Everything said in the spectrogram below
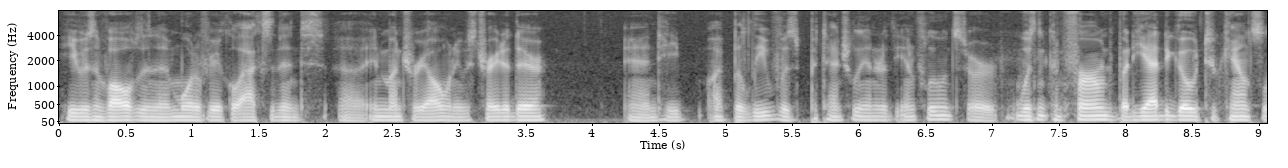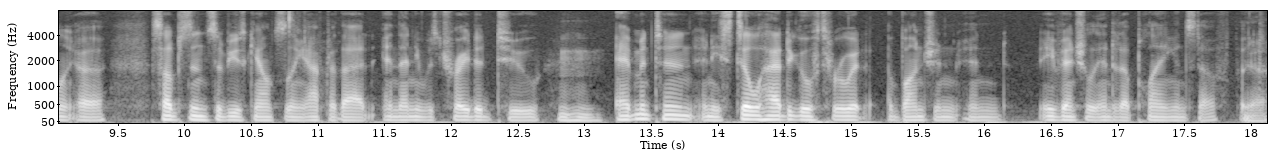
He was involved in a motor vehicle accident uh, in Montreal when he was traded there, and he I believe was potentially under the influence or wasn't confirmed, but he had to go to counseling, uh, substance abuse counseling after that, and then he was traded to Mhm. Edmonton, and he still had to go through it a bunch, and, and eventually ended up playing and stuff. But Yeah,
